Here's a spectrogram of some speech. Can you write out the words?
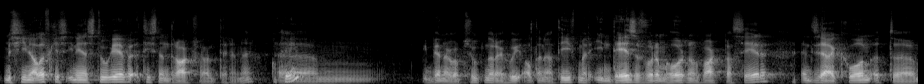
misschien al even ineens toegeven, het is een draak van een term. Hè. Ehm, ik ben nog op zoek naar een goed alternatief, maar in deze vorm horen we hem vaak passeren. En het is eigenlijk gewoon het, ehm,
